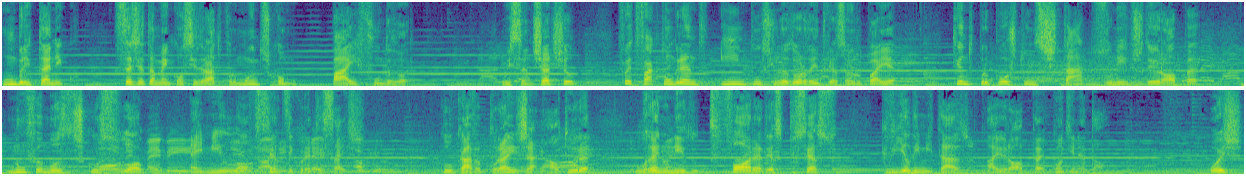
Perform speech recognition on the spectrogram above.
um britânico seja também considerado por muitos como pai fundador. Winston Churchill foi de facto um grande impulsionador da integração europeia, tendo proposto uns Estados Unidos da Europa num famoso discurso logo em 1946. Colocava, porém, já na altura, o Reino Unido de fora desse processo que via limitado à Europa continental. Hoje,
